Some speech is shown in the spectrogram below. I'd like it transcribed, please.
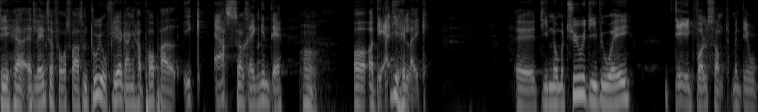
det her Atlanta-forsvar, som du jo flere gange har påpeget, ikke er så ringe endda. Hmm. Og, og det er de heller ikke. Øh, de er nummer 20 i DVA. Det er ikke voldsomt, men det er jo,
